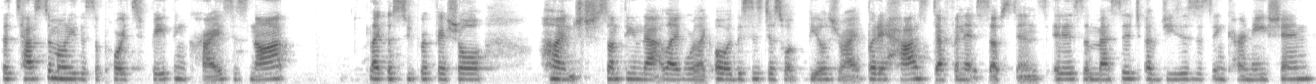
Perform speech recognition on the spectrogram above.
The testimony that supports faith in Christ is not like a superficial hunch, something that like we're like, oh, this is just what feels right, but it has definite substance. It is the message of Jesus' incarnation,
